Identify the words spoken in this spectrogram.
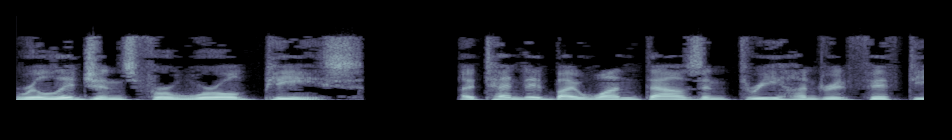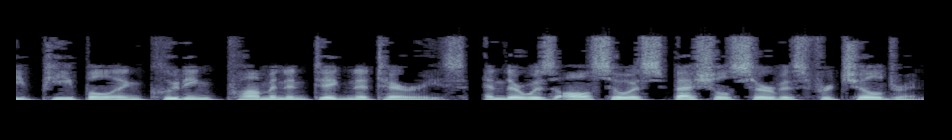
"'Religions for World Peace' attended by 1,350 people including prominent dignitaries, and there was also a special service for children.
